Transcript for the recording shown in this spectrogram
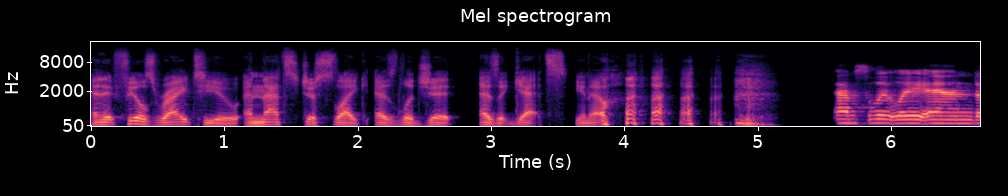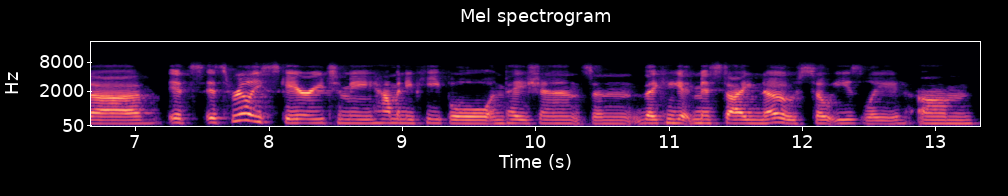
and it feels right to you. And that's just like as legit as it gets, you know? Absolutely, and uh, it's it's really scary to me how many people and patients and they can get misdiagnosed so easily. Um,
